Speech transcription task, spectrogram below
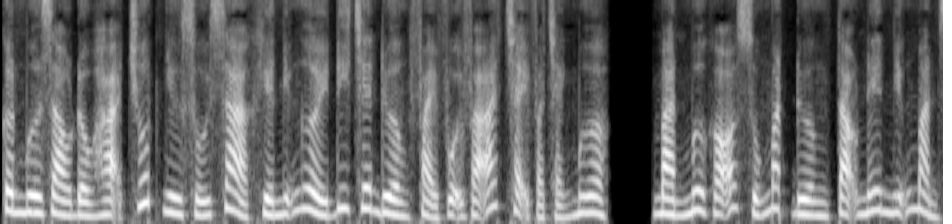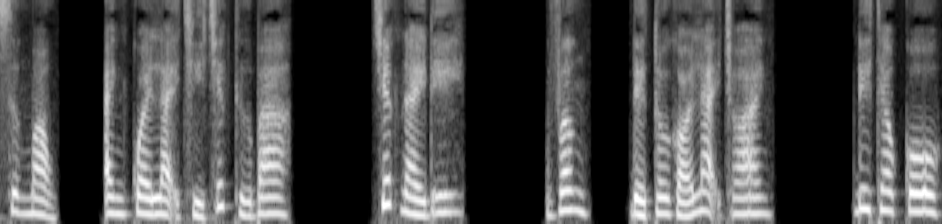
Cơn mưa rào đầu hạ chút như xối xả khiến những người đi trên đường phải vội vã chạy và tránh mưa. Màn mưa gõ xuống mặt đường tạo nên những màn sương mỏng. Anh quay lại chỉ chiếc thứ ba. Chiếc này đi. Vâng, để tôi gói lại cho anh. Đi theo cô,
